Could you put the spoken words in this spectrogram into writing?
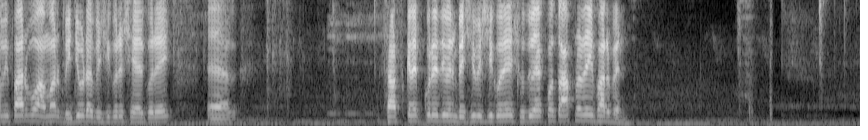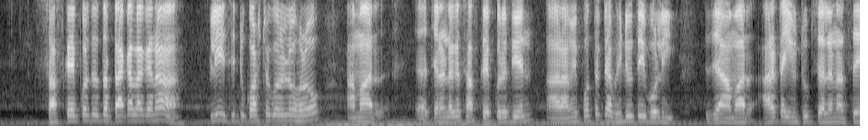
আমি পারব, আমার ভিডিওটা বেশি করে শেয়ার করে সাবস্ক্রাইব করে দিবেন বেশি বেশি করে, শুধু একমাত্র আপনারাই পারবেন। সাবস্ক্রাইব করতে তো টাকা লাগে না। প্লিজ একটু কষ্ট করলেও হলো, আমার চ্যানেলটাকে সাবস্ক্রাইব করে দিন আর আমি প্রত্যেকটা ভিডিওতেই বলি যে আমার আরেকটা ইউটিউব চ্যানেল আছে,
